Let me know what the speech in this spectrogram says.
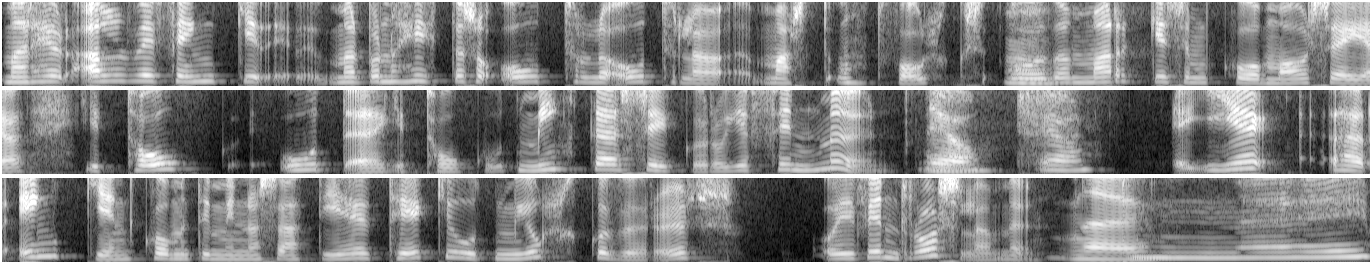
maður hefur alveg fengið, maður er búin að hitta svo ótrúlega, ótrúlega margt ungt fólks Mm. og það er margi sem koma og segja ég tók út, eða ekki tók út, minkaði sigur og ég finn mun. Já, Já, Ég, það er enginn komið til mín og sagt ég hef tekið út mjölkuvörur og ég finn rosalega mun. nei. nei,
